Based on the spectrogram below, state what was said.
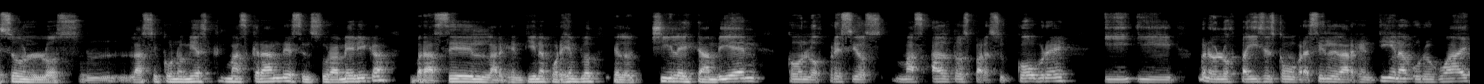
son los, las economías más grandes en Sudamérica, Brasil, Argentina, por ejemplo, pero Chile también, con los precios más altos para su cobre, y, bueno, los países como Brasil y Argentina, Uruguay,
